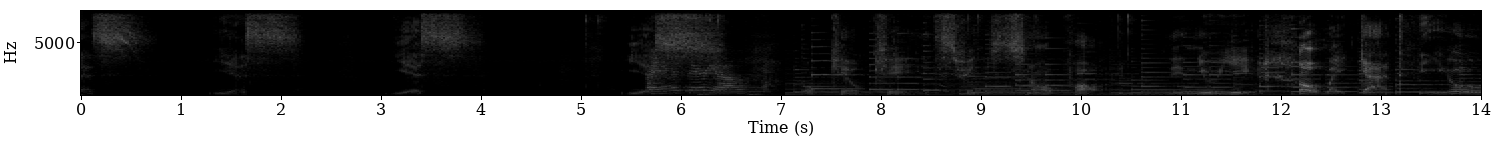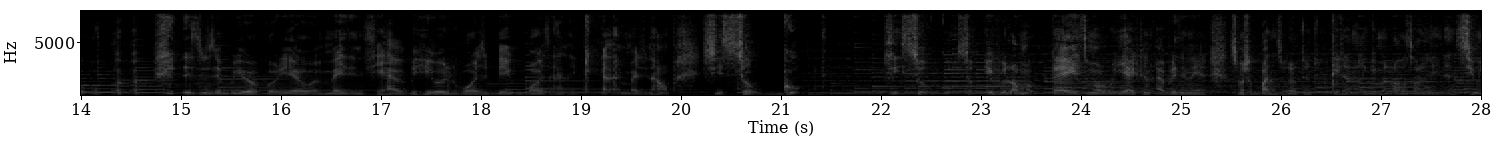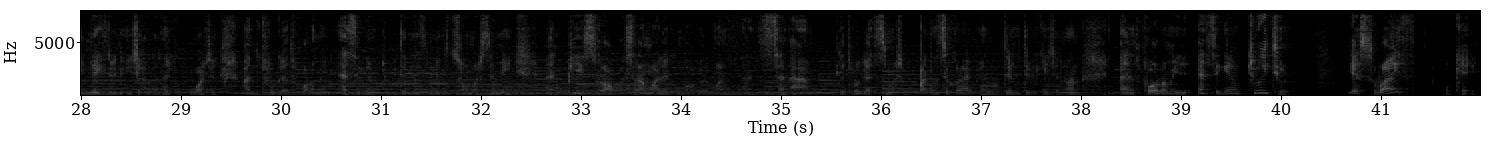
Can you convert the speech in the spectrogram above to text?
Yes. Yes. Yes. My name is Yes. Okay, okay. It's finished. Snowfall. The new year. Oh my god. Yo. this is a beautiful yo amazing. She have a huge voice, big voice, and I can't imagine how she's so good. She's so good. So if you love more face, more reaction, everything here, smash the button, subscribe to notification, and give me a lot of all And see you next video, inshallah. Thank you for watching. And don't forget to follow me on Instagram, Twitter. This means so much to me. And peace, love. Assalamu alaikum, everyone. And salam. Don't forget to smash the button, subscribe, and turn notification on. And follow me on Instagram, Twitter. Yes, right? Okay.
